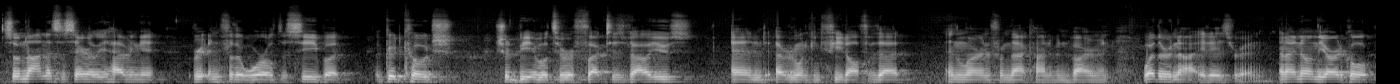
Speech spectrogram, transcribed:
So not necessarily having it written for the world to see, but a good coach should be able to reflect his values, and everyone can feed off of that and learn from that kind of environment, whether or not it is written. And I know in the article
